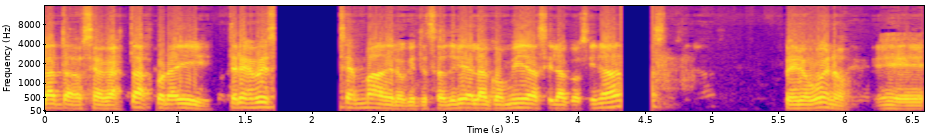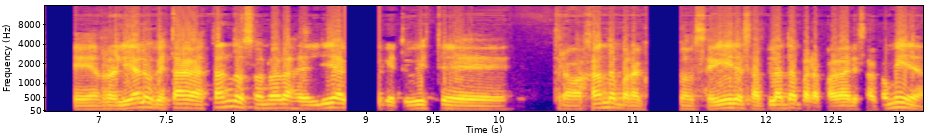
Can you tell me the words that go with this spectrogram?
Plata, o sea, gastás por ahí tres veces más de lo que te saldría la comida si la cocinás, pero bueno, eh, en realidad lo que estás gastando son horas del día que tuviste trabajando para conseguir esa plata para pagar esa comida.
